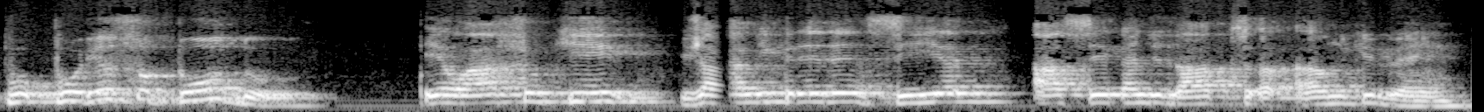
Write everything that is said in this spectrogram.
por, por isso tudo, eu acho que já me credencia a ser candidato ano que vem.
